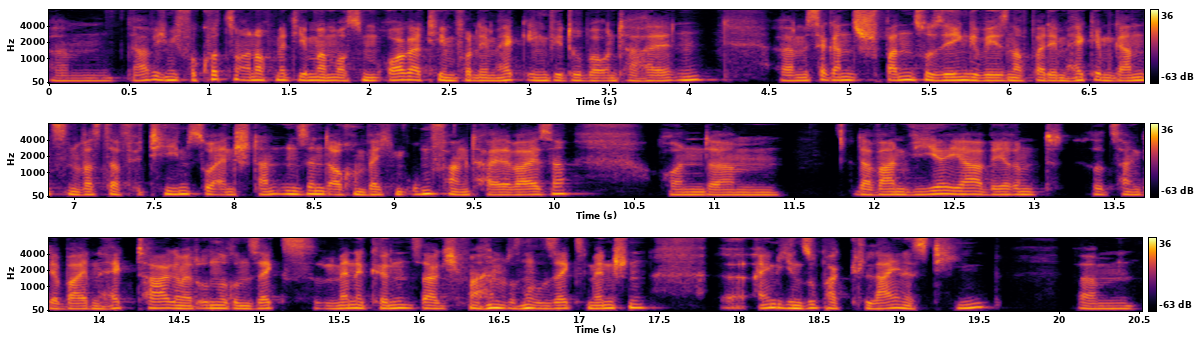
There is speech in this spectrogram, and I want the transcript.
Ähm, da habe ich mich vor kurzem auch noch mit jemandem aus dem Orga-Team von dem Hack irgendwie drüber unterhalten. Ähm, ist ja ganz spannend zu sehen gewesen, auch bei dem Hack im Ganzen, was da für Teams so entstanden sind, auch in welchem Umfang teilweise. Und ähm, da waren wir ja während sozusagen der beiden Hacktage mit unseren sechs Mannequin, sage ich mal, mit unseren sechs Menschen, äh, eigentlich ein super kleines Team, ähm,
